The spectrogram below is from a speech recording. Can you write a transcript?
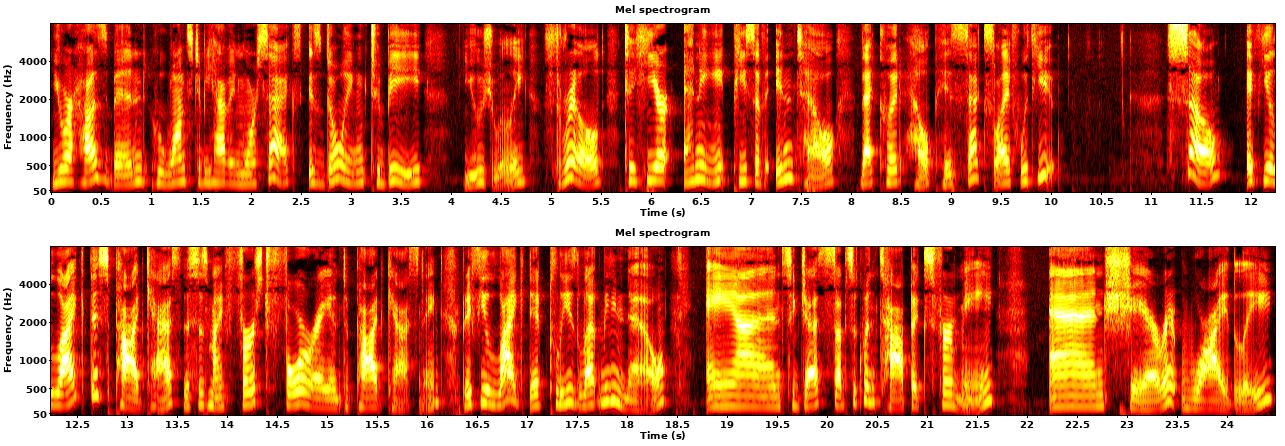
Your husband, who wants to be having more sex, is going to be usually thrilled to hear any piece of intel that could help his sex life with you. So, if you like this podcast, this is my first foray into podcasting, but if you liked it, please let me know and suggest subsequent topics for me and share it widely.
